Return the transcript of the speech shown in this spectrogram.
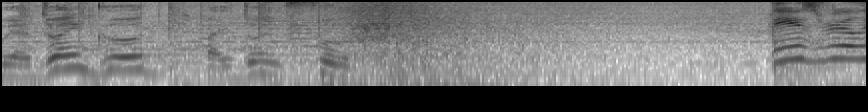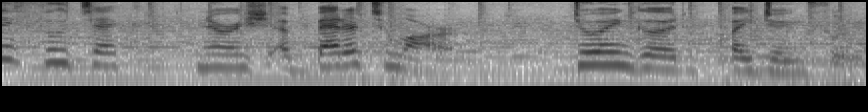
We are doing good by doing food. The Israeli food tech nourish a better tomorrow, doing good by doing food.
